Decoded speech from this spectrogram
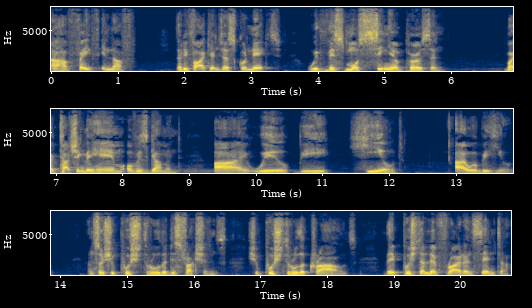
I have faith enough that if I can just connect with this most senior person by touching the hem of his garment, I will be healed. I will be healed. And so she pushed through the distractions. She pushed through the crowds. They pushed her left, right, and center.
